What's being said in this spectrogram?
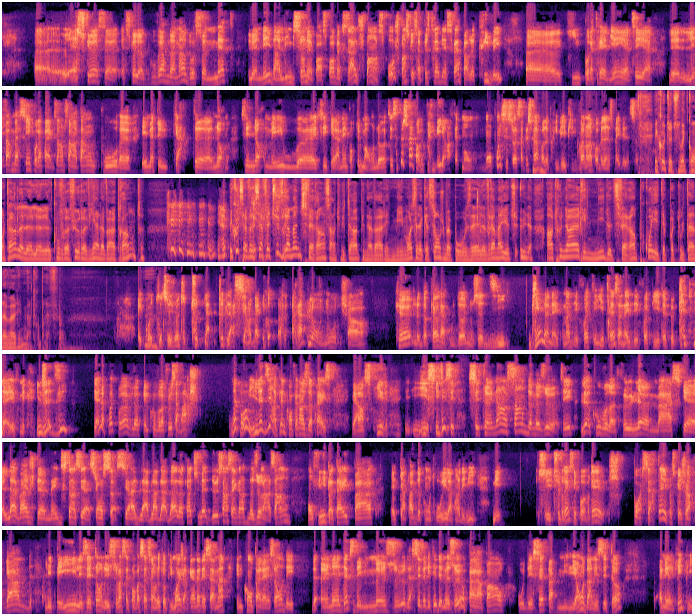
est-ce que est-ce que le gouvernement doit se mettre le nez dans l'émission d'un passeport vaccinal? Je pense pas. Je pense que ça peut très bien se faire par le privé, euh, qui pourrait très bien, euh, tu sais, euh, les pharmaciens pourraient, par exemple, s'entendre pour émettre une carte normée ou qui est la même pour tout le monde. Là. ça peut se faire par le privé, en fait. Mon, mon point, c'est ça. Ça peut se faire par le privé, puis le gouvernement n'a pas besoin de se mêler de ça. Écoute, tu dois être content. le, le couvre-feu revient à 9h30. Écoute, ça, fait-tu vraiment une différence entre 8 h et 9 h 30? Moi, c'est la question que je me posais. vraiment, y a-tu une, entre une heure et demie de différence? Pourquoi il n'était pas tout le temps à 9 h 30? En tout bref? Écoute, je veux dire, toute la, toute la science. Ben, écoute, rappelons-nous, Richard, que le docteur Arruda nous a dit, bien honnêtement, des fois, il est très honnête des fois, puis il est un peu peut-être naïf, mais il nous a dit, il n'y a pas de preuve là, que le couvre-feu, ça marche. Il n'a pas. Il l'a dit en pleine conférence de presse. Mais alors, ce qu'il ce dit, c'est c'est un ensemble de mesures. Le couvre-feu, le masque, lavage de mains, distanciation sociale, blablabla. Bla, bla, bla. Quand tu mets 250 mesures ensemble, on finit peut-être par être capable de contrôler la pandémie. Mais c'est-tu vrai, c'est pas vrai? Je suis pas certain parce que je regarde les pays, les États. On a eu souvent cette conversation-là, toi puis moi. Je regardais récemment une comparaison des un index des mesures, de la sévérité des mesures par rapport aux décès par million dans les États américains, puis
